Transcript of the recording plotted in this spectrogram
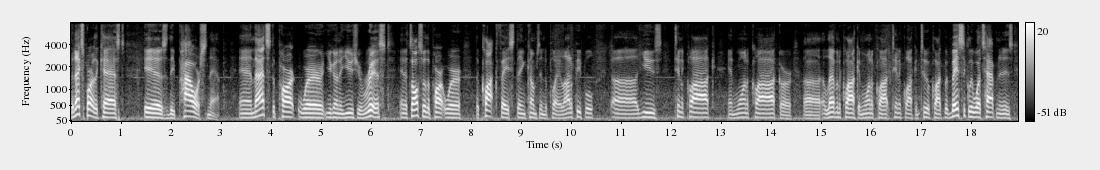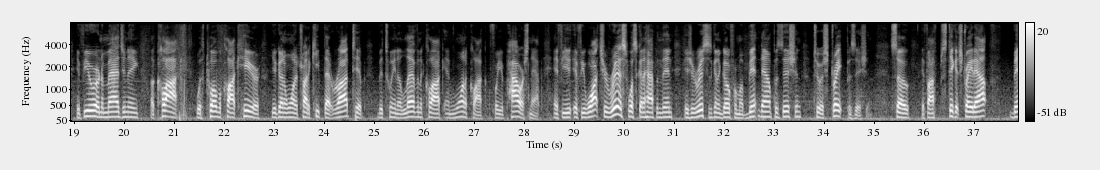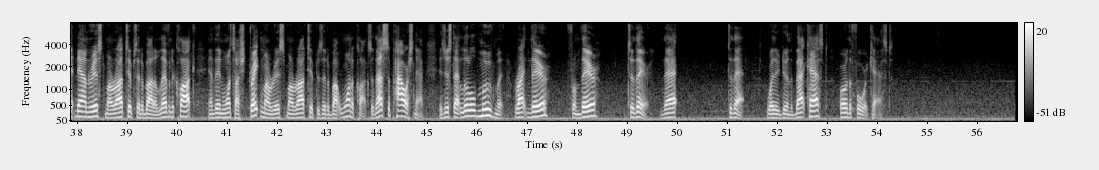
The next part of the cast is the power snap. And that's the part where you're going to use your wrist, and it's also the part where the clock face thing comes into play. A lot of people uh, use 10 o'clock and 1 o'clock, or uh, 11 o'clock and 1 o'clock, 10 o'clock and 2 o'clock. But basically, what's happening is if you were imagining a clock with 12 o'clock here, you're going to want to try to keep that rod tip between 11 o'clock and 1 o'clock for your power snap. And if you, if you watch your wrist, what's going to happen then is your wrist is going to go from a bent down position to a straight position. So if I stick it straight out, bent down wrist, my rod tip's at about 11 o'clock. And then once I straighten my wrist, my rod tip is at about one o'clock. So that's the power snap. It's just that little movement right there, from there to there, that to that, whether you're doing the back cast or the forward cast.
